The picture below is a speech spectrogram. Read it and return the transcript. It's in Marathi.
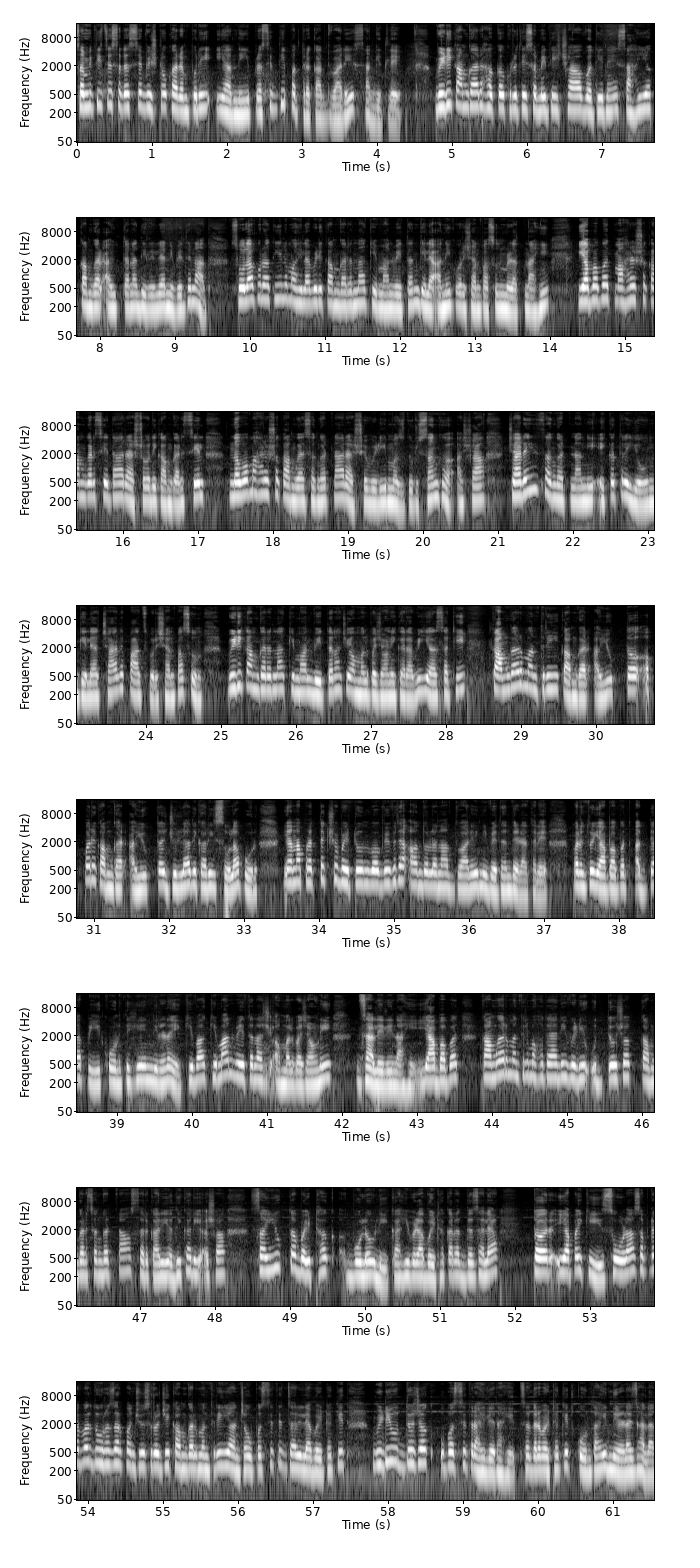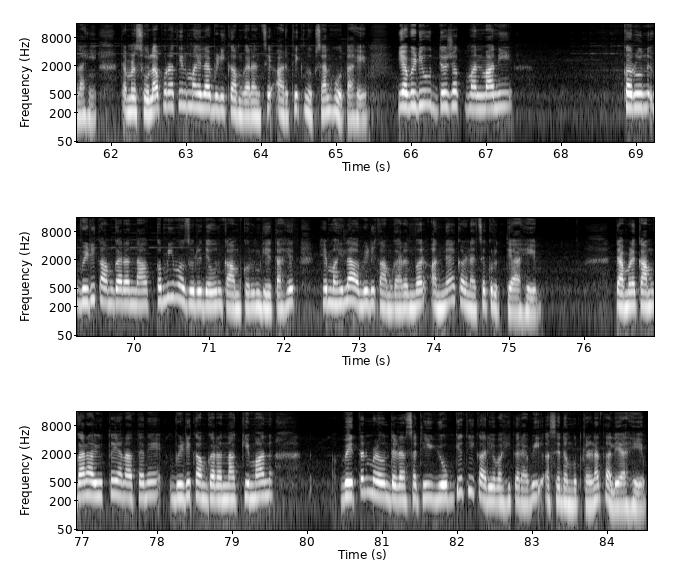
समितीचे सदस्य विष्णू कारंपुरी यांनी प्रसिद्धी पत्रकाद्वारे सांगितले. विडी कामगार हक्क कृती समितीच्या वतीने सहाय्यक कामगार आयुक्तांना दिलेल्या निवेदनात सोलापुरातील महिला विडी कामगारांना किमान वेतन गेल्या अनेक वर्षांपासून मिळत नाही. याबाबत महाराष्ट्र कामगार सेना राष्ट्रवादी कामगार सेल नवमहाराष्ट्र कामगार संघटना राष्ट्रीय विडी मजदूर संघ अशा चारही संघटनांनी एकत्र येऊन गेल्या चार पाच वर्षांपासून विडी कामगारांना किमान वेतनाची अंमलबजावणी करावी यासाठी कामगार मंत्री कामगार आयुक्त अप्पर कामगार आयुक्त जिल्हाधिकारी सोलापूर यांना प्रत्यक्ष भेटून व विविध आंदोलनाद्वारे निवेदन देण्यात आले. परंतु याबाबत अद्यापही कोणतेही निर्णय किंवा किमान वेतनाची अंमलबजावणी झालेली नाही. याबाबत कामगार मंत्री महोदयांनी विडी उद्योजक कामगार संघटना सरकारी अधिकारी अशा संयुक्त बैठक बोलवली. काही वेळा बैठका रद्द झाल्या. तर यापैकी सोळा सप्टेंबर दोन हजार पंचवीस रोजी कामगार मंत्री यांच्या उपस्थितीत झालेल्या बैठकीत विडी उद्योजक उपस्थित राहिले नाहीत. सदर बैठकीत कोणताही निर्णय झाला नाही. त्यामुळे सोलापुरातील महिला विडी कामगारांचे आर्थिक नुकसान होत आहे. या विडी उद्योजक मनमानी करून विडी कामगारांना कमी मजुरी देऊन काम करून घेत आहेत. हे महिला विडी कामगारांवर अन्याय करण्याचे कृत्य आहे. त्यामुळे कामगार आयुक्त या नात्याने विडी कामगारांना किमान वेतन मिळवून देण्यासाठी योग्य ती कार्यवाही करावी असे नमूद करण्यात आले आहे.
